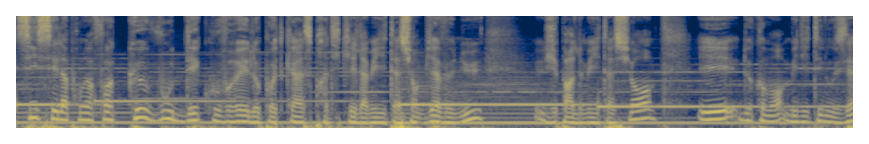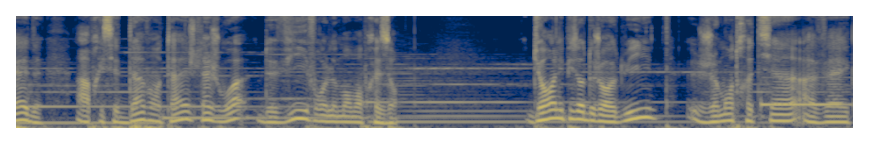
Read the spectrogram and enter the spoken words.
Si c'est la première fois que vous découvrez le podcast Pratiquer la méditation, bienvenue. J'y parle de méditation et de comment méditer nous aide à apprécier davantage la joie de vivre le moment présent. Durant l'épisode d'aujourd'hui, je m'entretiens avec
